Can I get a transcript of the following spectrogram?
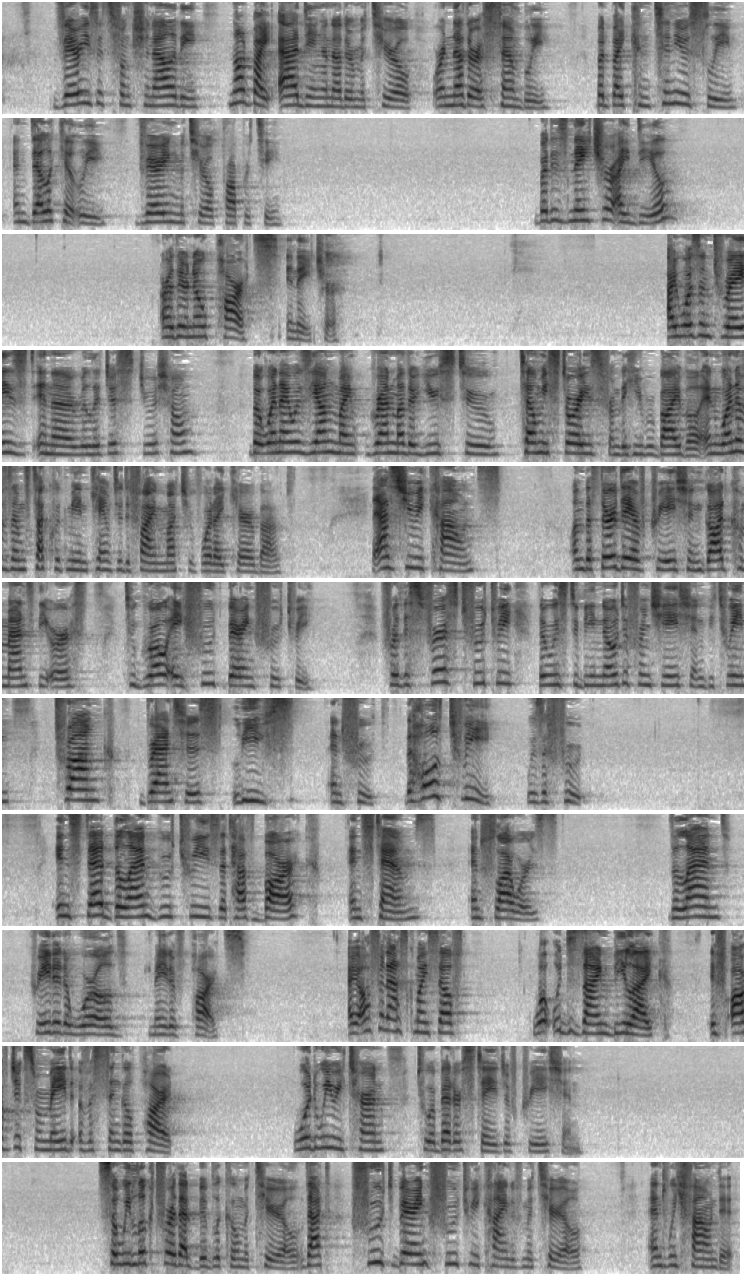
varies its functionality not by adding another material or another assembly, but by continuously and delicately varying material property. But is nature ideal? Are there no parts in nature? I wasn't raised in a religious Jewish home, but when I was young, my grandmother used to tell me stories from the Hebrew Bible, and one of them stuck with me and came to define much of what I care about. As she recounts, on the third day of creation, God commands the earth to grow a fruit bearing fruit tree. For this first fruit tree, there was to be no differentiation between trunk, branches, leaves, and fruit. The whole tree was a fruit. Instead, the land grew trees that have bark and stems and flowers. The land created a world made of parts. I often ask myself, what would design be like if objects were made of a single part? Would we return to a better stage of creation? So we looked for that biblical material, that fruit bearing, fruitery kind of material, and we found it.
